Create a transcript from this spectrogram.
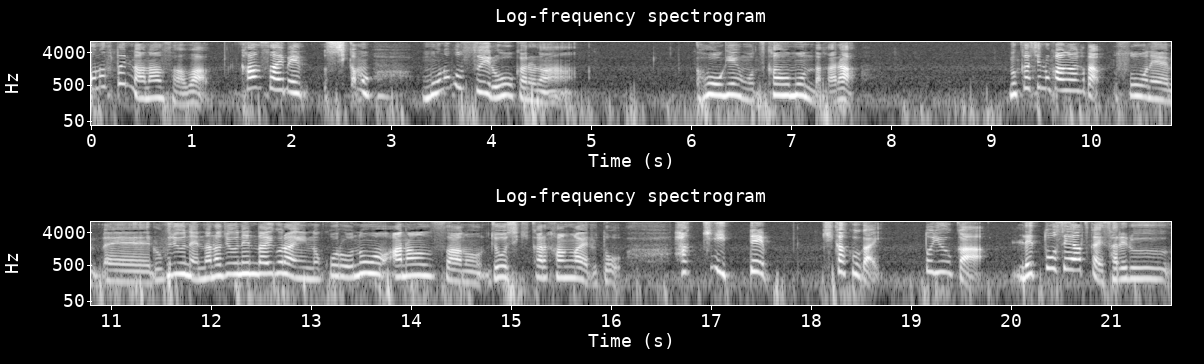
この2人のアナウンサーは関西弁しかもものすごいローカルな方言を使うもんだから昔の考え方そうね、えー、60年70年代ぐらいの頃のアナウンサーの常識から考えるとはっきり言って規格外というか劣等生扱いされる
